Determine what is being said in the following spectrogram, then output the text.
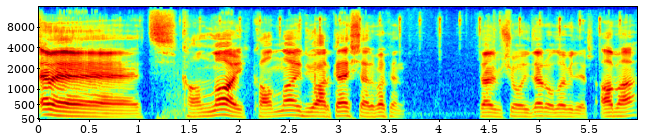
Evet. Kanlay. Kanlay diyor arkadaşlar bakın. Güzel bir şeyler olabilir. Ama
